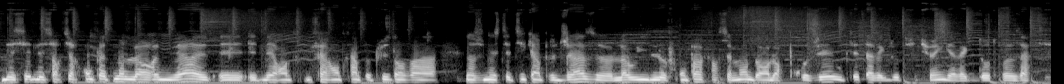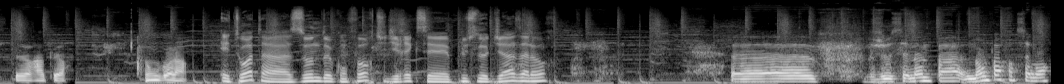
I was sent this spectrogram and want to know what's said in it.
d'essayer de les sortir complètement de leur univers et, et, et de les rentrer- faire rentrer un peu plus dans un dans une esthétique un peu jazz, euh, là où ils le feront pas forcément dans leur projet ou peut-être avec d'autres featuring avec d'autres artistes rappeurs. Donc voilà. Et toi, ta zone de confort, tu dirais que c'est plus le jazz alors? Euh, je sais même pas. Non, pas forcément.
